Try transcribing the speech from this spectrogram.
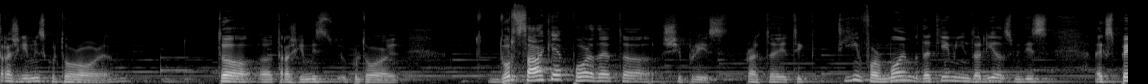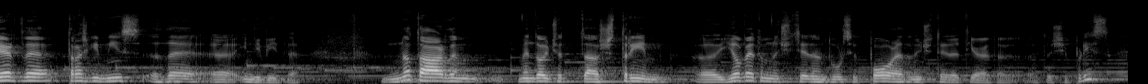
trashëgimisë kulturore, të trashëgimisë kulturore durrsake, por edhe të Shqipërisë. Pra të t'i, t'i informojmë dhe të jemi një ndërlidhës midis ekspertëve, trashëgimisë dhe individëve. Në të ardhmen mendojmë që ta shtrijmë jo vetëm në qytetin e Durrësit, por edhe në qytete të tjera të, të Shqipërisë.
